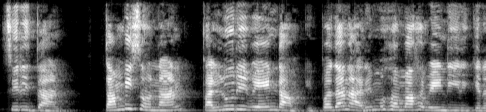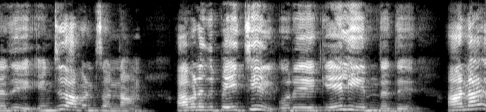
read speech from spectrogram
சிரித்தான். தம்பி சொன்னான் கல்லூரி வேண்டாம். இப்பதான் அறிமுகமாக வேண்டியிருக்கிறது என்று அவன் சொன்னான். அவனது பேச்சில் ஒரு கேலி இருந்தது. ஆனால்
